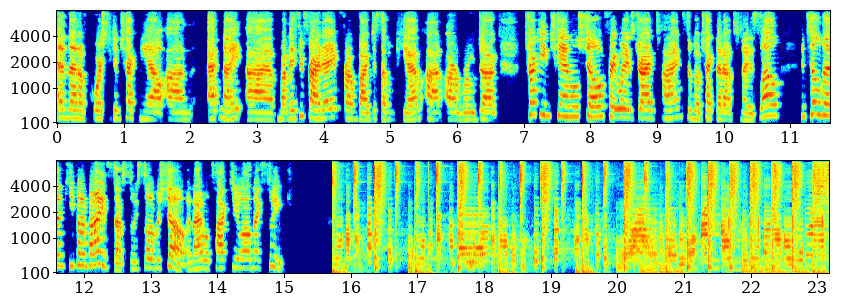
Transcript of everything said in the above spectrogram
And then, of course, you can check me out on at night, uh, Monday through Friday from 5 to 7 p.m. on our Road Dog trucking channel show, FreightWaves Drive Time. So go check that out tonight as well. Until then, keep on buying stuff so we still have a show. And I will talk to you all next week. Wow.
